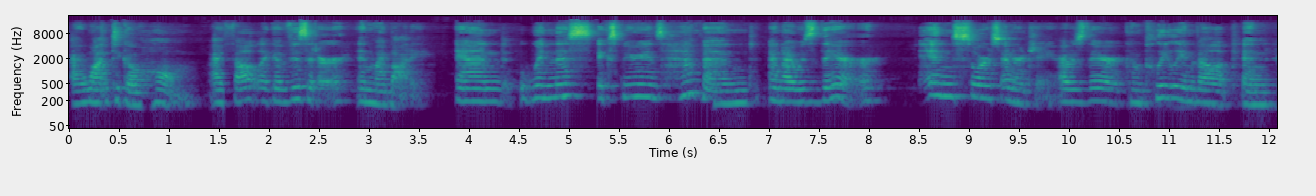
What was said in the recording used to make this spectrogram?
I want to go home. I felt like a visitor in my body. And when this experience happened and I was there in source energy, I was there completely enveloped in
